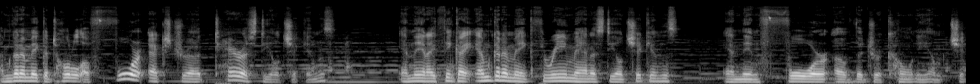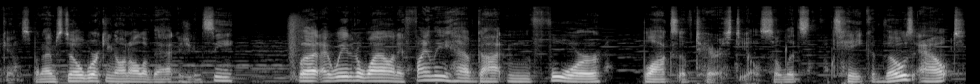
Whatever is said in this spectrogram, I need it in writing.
I'm going to make a total of four extra terra steel chickens and then I think I am going to make three Mana Steel chickens and then four of the Draconium chickens. But I'm still working on all of that, as you can see. But I waited a while and I finally have gotten four blocks of Terra Steel. So let's take those out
